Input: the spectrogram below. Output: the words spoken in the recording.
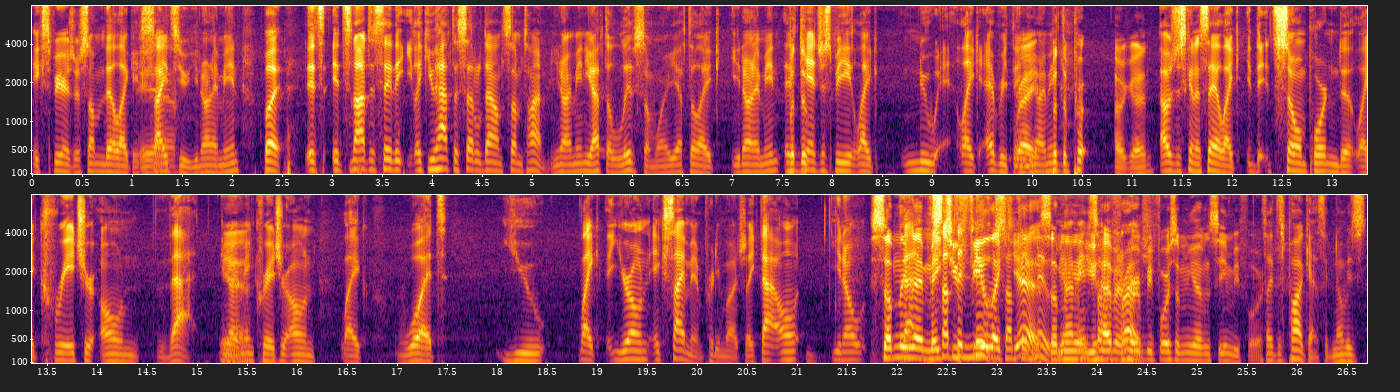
experience or something that like excites Yeah. you. You know what I mean? But it's it's not to say that like you have to settle down sometime. You know what I mean? You have to live somewhere. You have to like you know what I mean? It But the- can't just be like new like everything. right. You know what I mean? But the pro- oh, good. I was just gonna say like it, it's so important to like create your own that. You know what I mean? Create your own like what you like your own excitement pretty much like that own you know Something that- that, makes you something feel new, like something yeah, new, you know something I that mean? you Something haven't heard before, something you haven't seen before. it's like this podcast like nobody's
